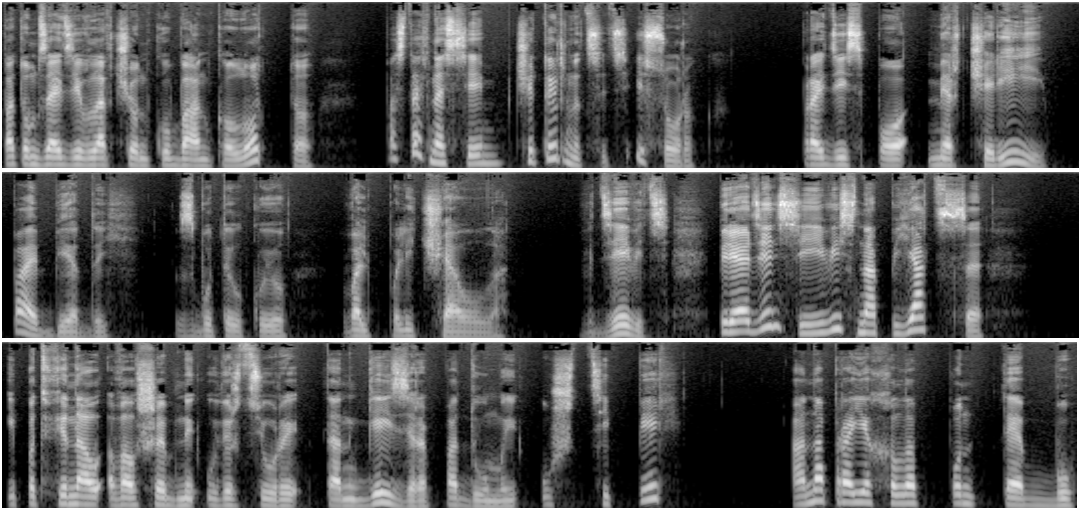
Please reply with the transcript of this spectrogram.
Потом зайди в ловчонку банко лотто, поставь на семь, четырнадцать и сорок. Пройдись по мерчерии, пообедай с бутылкою вальполичелло. В девять переоденься и явись на пьяце, и под финал волшебной увертюры Тангейзера подумай, уж теперь она проехала Понтеббу.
